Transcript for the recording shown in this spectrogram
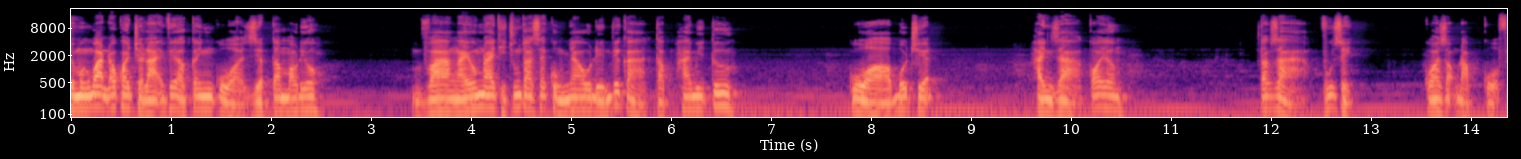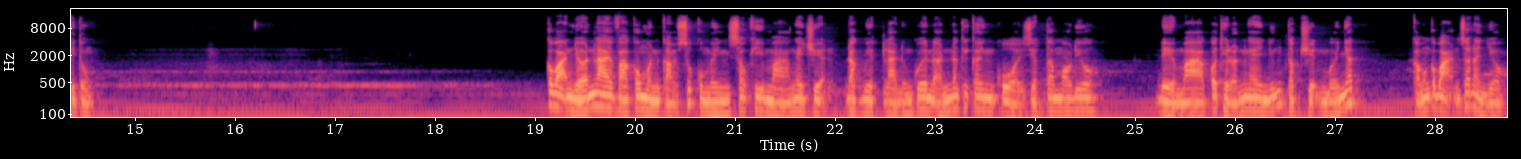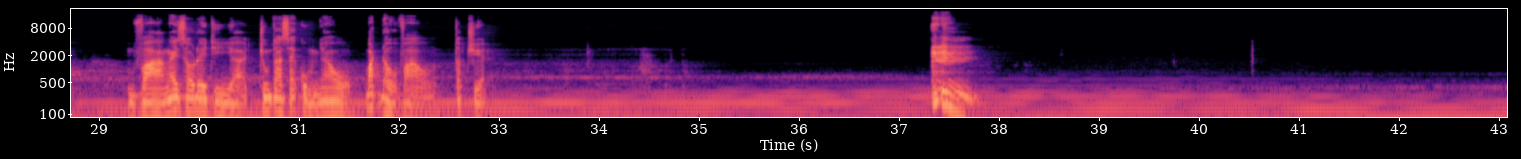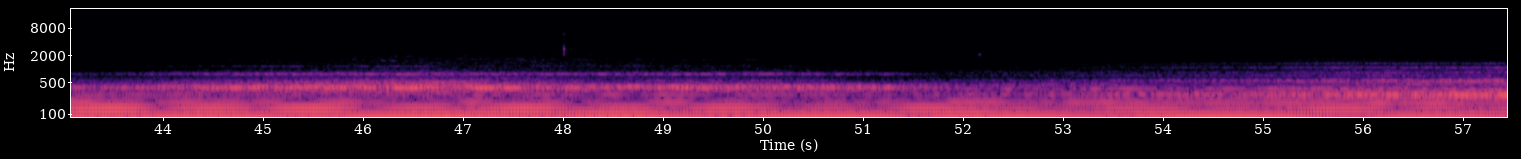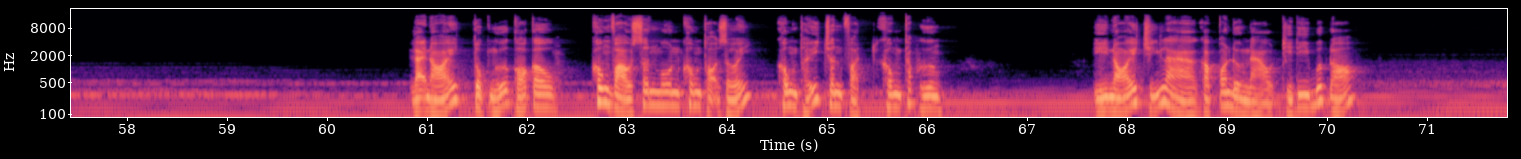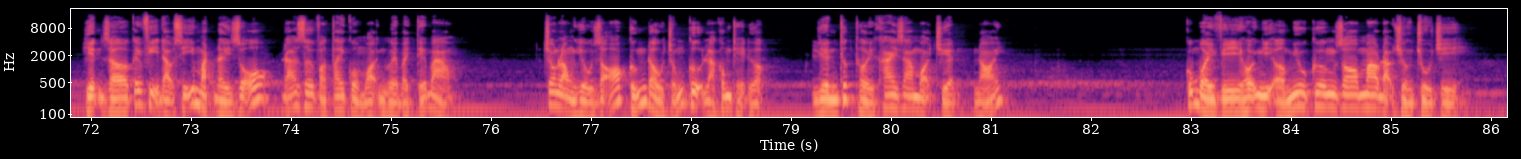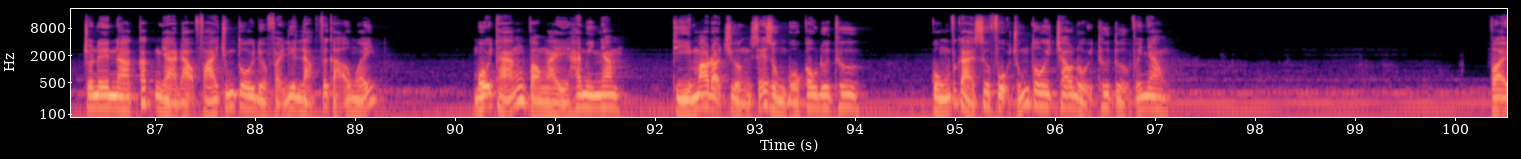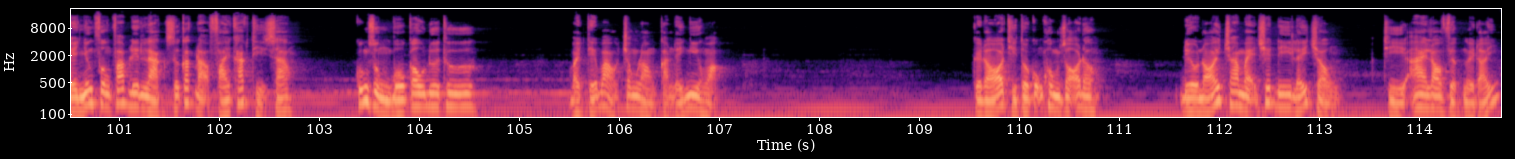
Chào mừng bạn đã quay trở lại với ở kênh của Diệp Tâm Audio. Và ngày hôm nay thì chúng ta sẽ cùng nhau đến với cả tập 24 Của bộ truyện Hành giả coi âm, Tác giả Vũ Dịch, Qua giọng đọc của Phi Tùng. Các bạn nhớ ấn like và comment cảm xúc của mình sau khi mà nghe chuyện, Đặc biệt là đừng quên ấn đăng ký kênh của Diệp Tâm Audio Để mà có thể đón nghe những tập truyện mới nhất. Cảm ơn các bạn rất là nhiều và ngay sau đây thì à, chúng ta sẽ cùng nhau bắt đầu vào tập truyện. Lại nói, tục ngữ có câu, Không vào sân môn không thọ giới, Không thấy chân Phật không thắp hương. Ý nói chính là gặp con đường nào thì đi bước đó. Hiện giờ cái vị đạo sĩ mặt đầy rỗ Đã rơi vào tay của mọi người Bạch Thế Bảo Trong lòng hiểu rõ cứng đầu chống cự là không thể được, Liền thức thời khai ra mọi chuyện, Nói. Cũng bởi vì hội nghị ở Miêu Cương do Mao đạo trưởng chủ trì, Cho nên à, các nhà đạo phái chúng tôi đều phải liên lạc với cả ông ấy. Mỗi tháng vào ngày 25 thì Mao đạo trưởng sẽ dùng bố câu đưa thư cùng với cả sư phụ chúng tôi trao đổi thư tử với nhau. Vậy những phương pháp liên lạc giữa các đạo phái khác thì sao? Cũng dùng bố câu đưa thư Bạch Thế Bảo trong lòng cảm thấy nghi hoặc. Cái đó thì tôi cũng không rõ đâu. Điều nói cha mẹ chết đi lấy chồng Thì ai lo việc người đấy?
